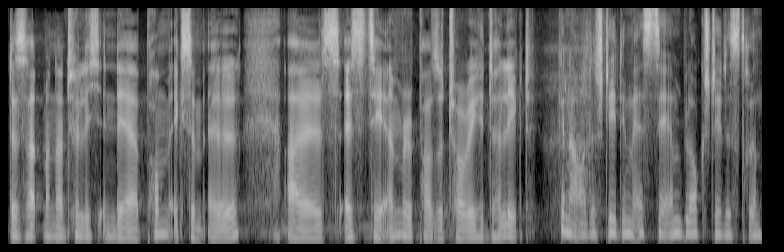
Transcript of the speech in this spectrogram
Das hat man natürlich in der POM XML als SCM-Repository hinterlegt. Genau, das steht im SCM-Blog, steht es drin.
